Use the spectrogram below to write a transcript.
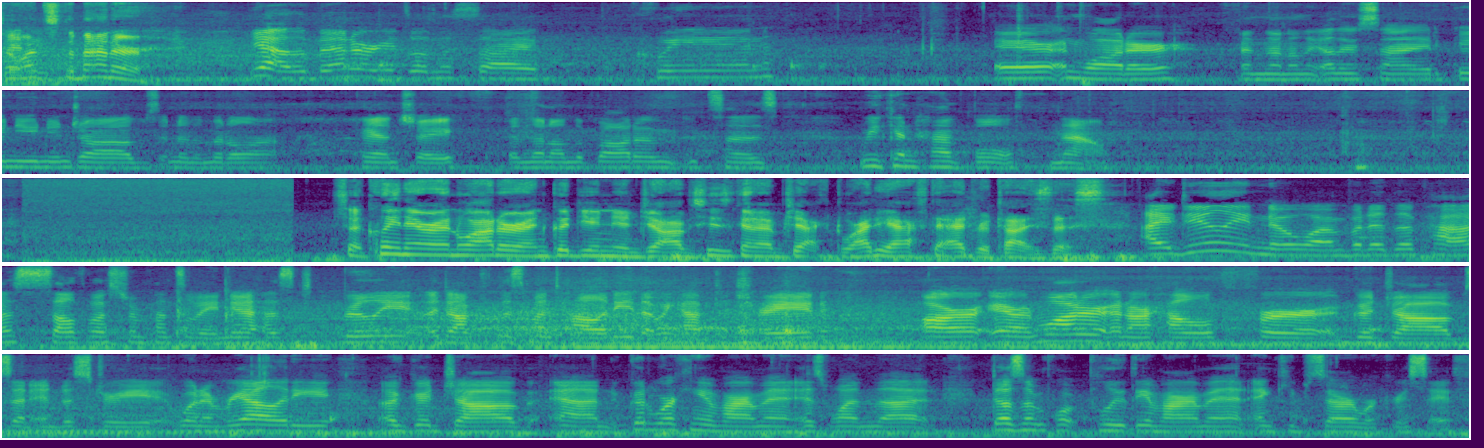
So what's the banner? Yeah, the banner reads on the side, clean air and water. And then on the other side, good union jobs. And in the middle, handshake. And then on the bottom, it says, we can have both now. So clean air and water and good union jobs, who's going to object? Why do you have to advertise this? Ideally, no one, but in the past, southwestern Pennsylvania has really adopted this mentality that we have to trade our air and water and our health for good jobs and industry, when in reality, a good job and good working environment is one that doesn't pollute the environment and keeps our workers safe.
